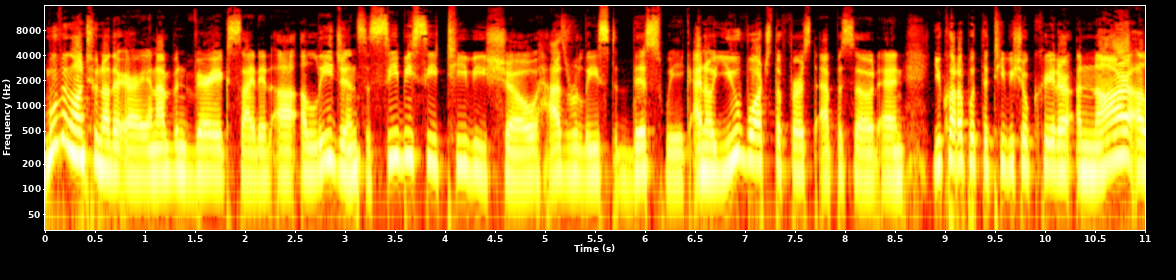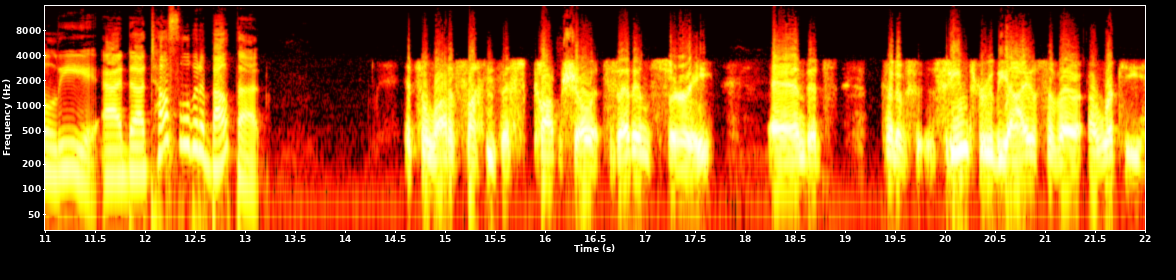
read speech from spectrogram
moving on to another area, and I've been very excited. Uh, Allegiance, a CBC TV show, has released this week. I know you've watched the first episode, and you caught up with the TV show creator Anar Ali. And uh, tell us a little bit about that. It's a lot of fun. This cop show. It's set in Surrey, and it's kind of seen through the eyes of a, a rookie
